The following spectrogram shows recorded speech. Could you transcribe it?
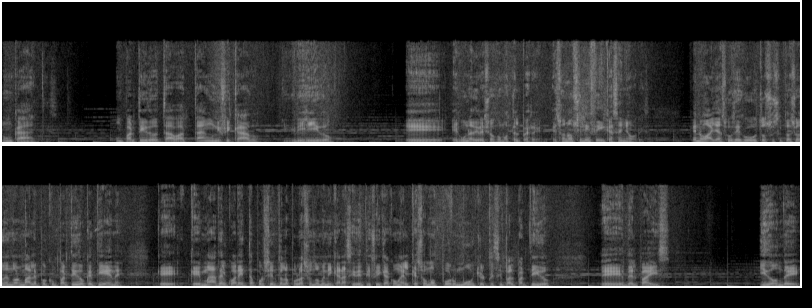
nunca antes, un partido estaba tan unificado y dirigido eh, en una dirección como está el PRM. Eso no significa, señores, que no hayan sus disgustos, sus situaciones normales, porque un partido que tiene que, más del 40% de la población dominicana se identifica con él, que somos por mucho el principal partido eh, del país, y donde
